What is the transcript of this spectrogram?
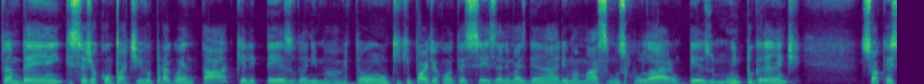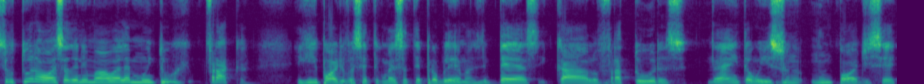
também que seja compatível para aguentar aquele peso do animal. Então, o que, que pode acontecer? Os animais ganharem uma massa muscular, um peso muito grande, só que a estrutura óssea do animal ela é muito fraca. E que pode você começa a ter problemas de pés, calo, fraturas, né? Então isso não pode ser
